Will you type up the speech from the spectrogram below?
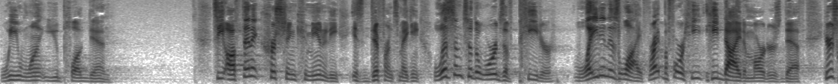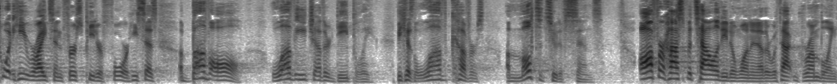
We want you plugged in. See, authentic Christian community is difference making. Listen to the words of Peter late in his life, right before he, he died a martyr's death. Here's what he writes in 1 Peter 4. He says, Above all, love each other deeply, because love covers a multitude of sins. Offer hospitality to one another without grumbling.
